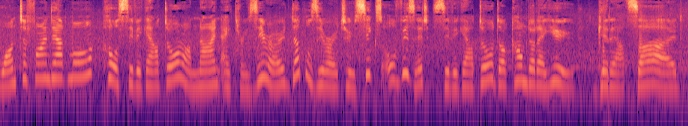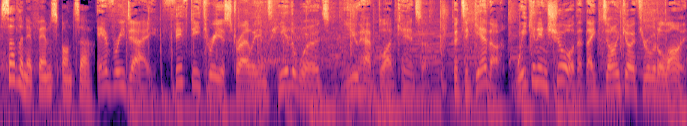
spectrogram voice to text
Want to find out more? Call Civic Outdoor on 9830 0026 or visit civicoutdoor.com.au. Get outside. Southern FM sponsor. Every day, 53 Australians hear the words, You have blood cancer. But together, we can ensure that they don't go through it alone.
